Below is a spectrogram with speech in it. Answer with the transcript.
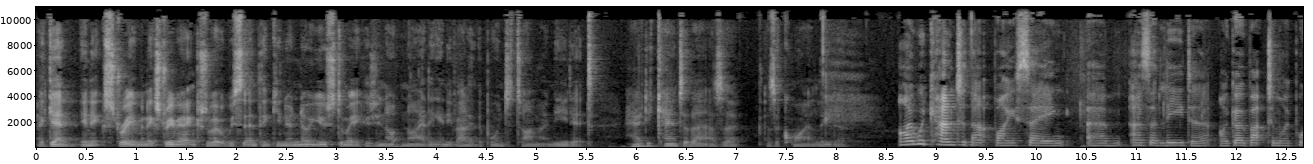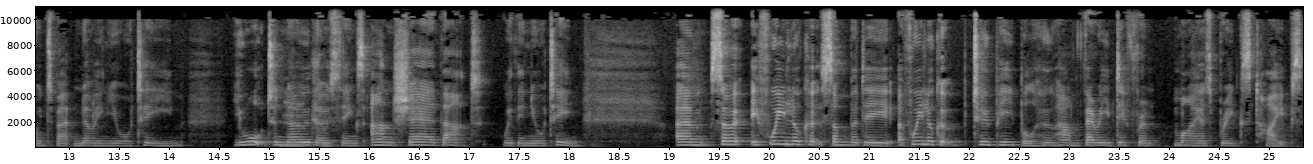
Again, in extreme, an extreme extrovert will be then thinking you're no use to me because you're not, not adding any value at the point of time I need it. How do you counter that as a as a quiet leader? I would counter that by saying, um, as a leader, I go back to my point about knowing your team. You ought to know yeah, those things and share that within your team. Um, so if we look at somebody, if we look at two people who have very different Myers-Briggs types,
